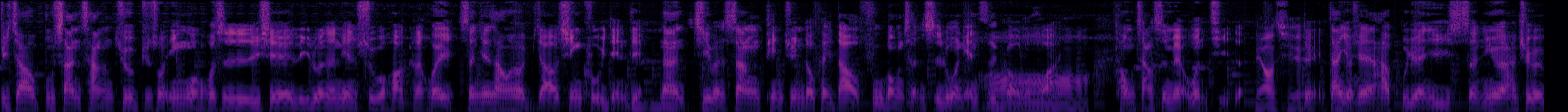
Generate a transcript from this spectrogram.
比较不擅长，就比如说英文或是一些理论的念书的话，可能会升迁上会比较辛苦一点点。那基本上平均都可以到。到副工程师，如果年资够的话，哦，通常是没有问题的。了解，对。但有些人他不愿意升，因为他觉得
